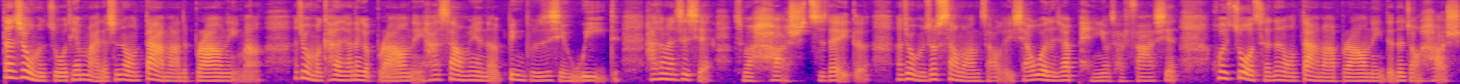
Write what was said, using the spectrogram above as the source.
但是我们昨天买的是那种大麻的 brownie 嘛，那就我们看一下那个 brownie，它上面呢并不是写 weed，它上面是写什么 hash 之类的。那就我们就上网找了一下，问了一下朋友，才发现会做成那种大麻 brownie 的那种 hash，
